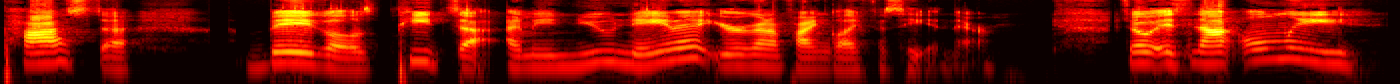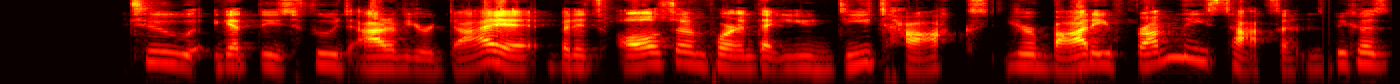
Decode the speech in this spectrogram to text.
pasta, bagels, pizza. I mean, you name it, you're going to find glyphosate in there. So it's not only to get these foods out of your diet, but it's also important that you detox your body from these toxins because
